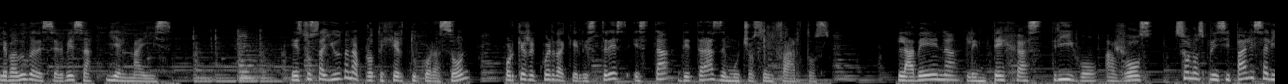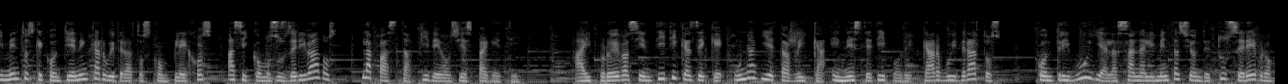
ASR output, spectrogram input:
levadura de cerveza y el maíz. Estos ayudan a proteger tu corazón porque recuerda que el estrés está detrás de muchos infartos. La avena, lentejas, trigo, arroz son los principales alimentos que contienen carbohidratos complejos, así como sus derivados, la pasta, fideos y espagueti. Hay pruebas científicas de que una dieta rica en este tipo de carbohidratos contribuye a la sana alimentación de tu cerebro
